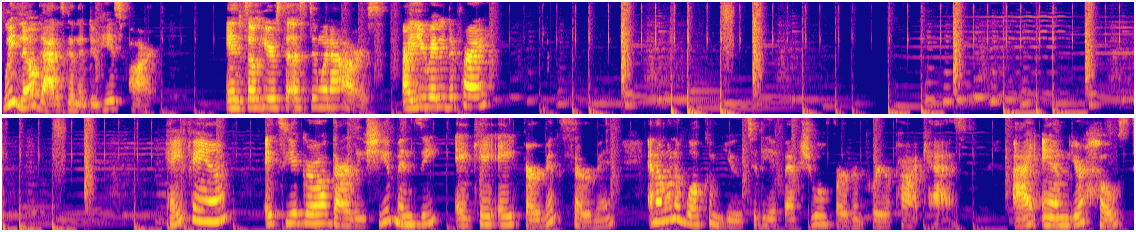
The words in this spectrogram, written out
We know God is going to do His part. And so here's to us doing ours. Are you ready to pray? Hey fam, it's your girl Darlicia Menzie, aka Fervent Servant, and I want to welcome you to the Effectual Fervent Prayer Podcast. I am your host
